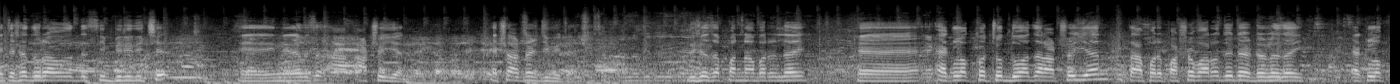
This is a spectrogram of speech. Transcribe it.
এটার সাথে ওরা ওদের সিম ফ্রি দিচ্ছে। নিরানব্বই আটশো ইয়ান একশো আঠাশ জিবিটা। দুশো ছাপ্পান্ন আবার হলে এক লক্ষ চোদ্দ হাজার আটশো ইয়ান, তারপরে পাঁচশো বারো যেটা, এটা হলে যায় এক লক্ষ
